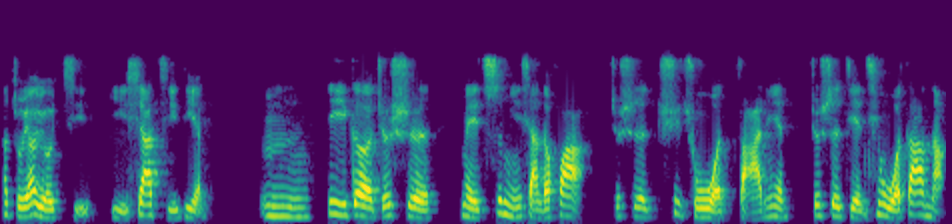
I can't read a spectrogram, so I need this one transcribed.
它主要有几以下几点，嗯，第一个就是每次冥想的话，就是去除我杂念，就是减轻我大脑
